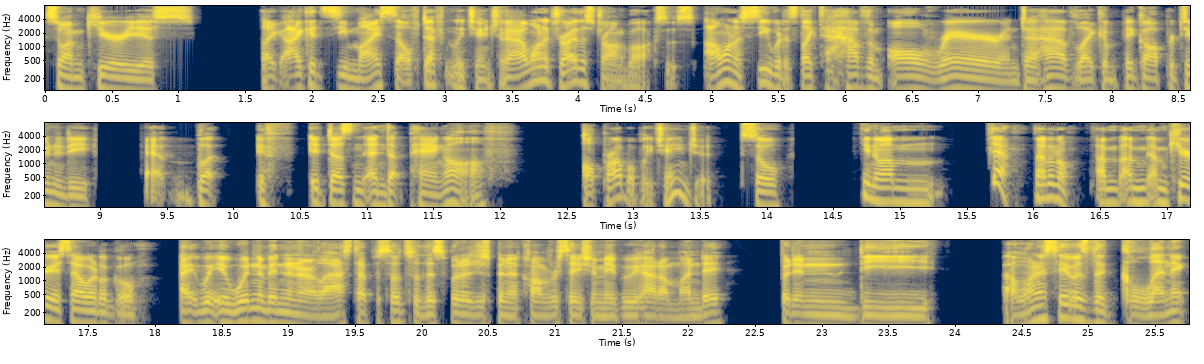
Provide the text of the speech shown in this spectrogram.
So I'm curious. Like I could see myself definitely changing. I want to try the strong boxes. I want to see what it's like to have them all rare and to have like a big opportunity. Eh, But if it doesn't end up paying off, I'll probably change it. So, you know, I'm yeah, I don't know. I'm I'm I'm curious how it'll go. I, it wouldn't have been in our last episode, so this would have just been a conversation maybe we had on Monday. But in the, I want to say it was the Glennach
